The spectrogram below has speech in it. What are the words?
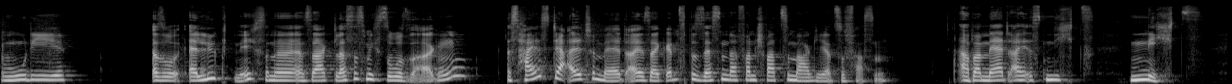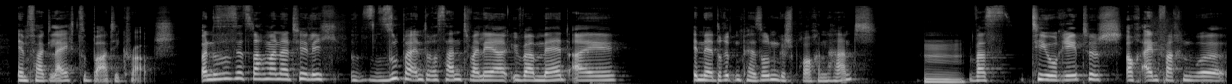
Moody, also er lügt nicht, sondern er sagt, lass es mich so sagen. Es heißt, der alte Mad Eye sei ganz besessen davon, schwarze Magier zu fassen. Aber Mad Eye ist nichts, nichts im Vergleich zu Barty Crouch. Und das ist jetzt nochmal natürlich super interessant, weil er über Mad Eye in der dritten Person gesprochen hat. Hm. Was theoretisch auch einfach nur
